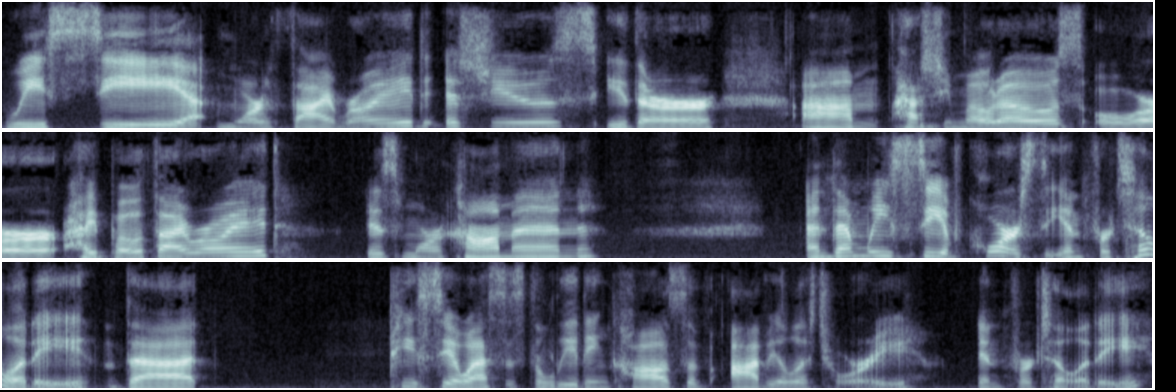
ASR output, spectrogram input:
We see more thyroid issues, either um, Hashimoto's or hypothyroid is more common. And then we see, of course, the infertility that PCOS is the leading cause of ovulatory infertility.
